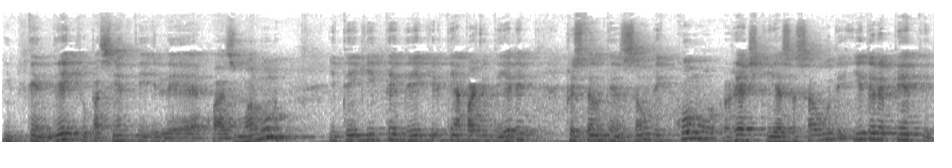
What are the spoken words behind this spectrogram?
entender que o paciente ele é quase um aluno e tem que entender que ele tem a parte dele prestando atenção de como readquirir essa saúde e de repente,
